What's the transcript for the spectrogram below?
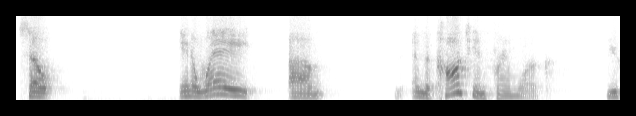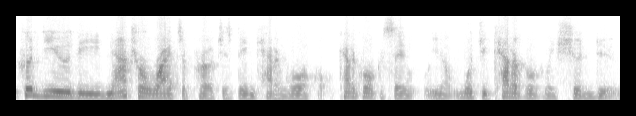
So, in a way, um, in the Kantian framework, you could view the natural rights approach as being categorical. Categorical say, you know, what you categorically should do,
